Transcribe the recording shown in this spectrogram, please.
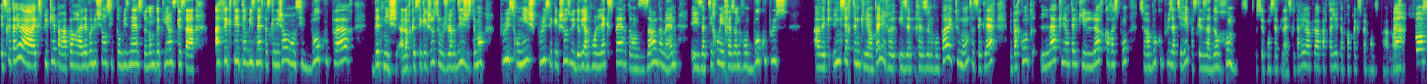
est-ce que tu arrives à expliquer par rapport à l'évolution aussi de ton business, le nombre de clients, est-ce que ça a affecté ton business Parce que les gens ont aussi beaucoup peur d'être niche. Alors que c'est quelque chose où je leur dis justement, plus ils seront niches, plus c'est quelque chose où ils deviendront l'expert dans un domaine et ils attireront, ils résonneront beaucoup plus avec une certaine clientèle. Ils ne résonneront pas avec tout le monde, ça c'est clair. Mais par contre, la clientèle qui leur correspond sera beaucoup plus attirée parce qu'elles adoreront ce concept-là. Est-ce que tu arrives un peu à partager ta propre expérience par rapport à ben, Je pense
